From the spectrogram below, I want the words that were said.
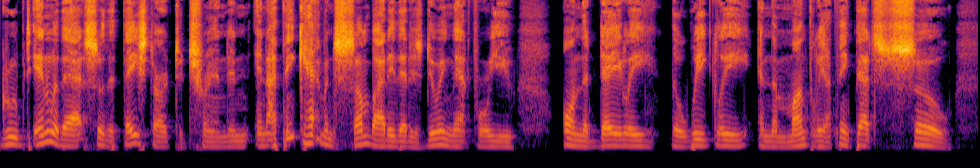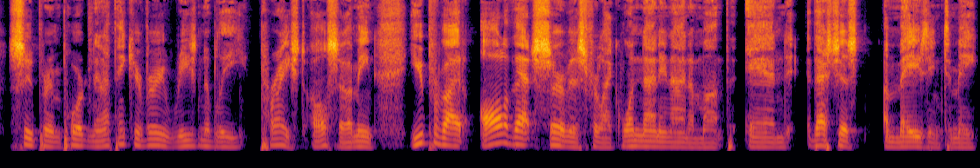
grouped in with that so that they start to trend. And, and I think having somebody that is doing that for you on the daily, the weekly, and the monthly, I think that's so super important. And I think you're very reasonably priced also. I mean, you provide all of that service for like 199 a month. And that's just amazing to me.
